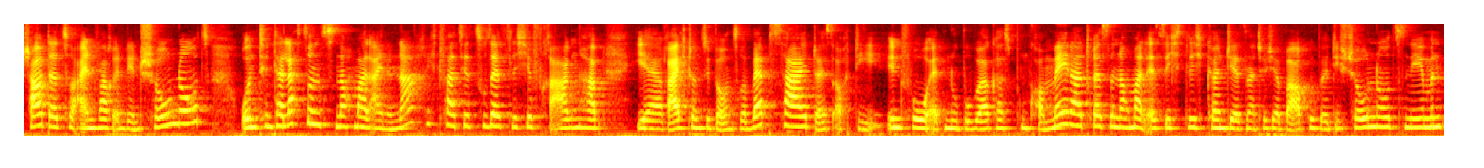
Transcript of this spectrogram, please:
Schaut dazu einfach in den Show Notes und hinterlasst uns nochmal eine Nachricht, falls ihr zusätzliche Fragen habt. Ihr erreicht uns über unsere Website, da ist auch die info at Mailadresse nochmal nochmal ersichtlich, könnt ihr jetzt natürlich aber auch über die Show Notes nehmen.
